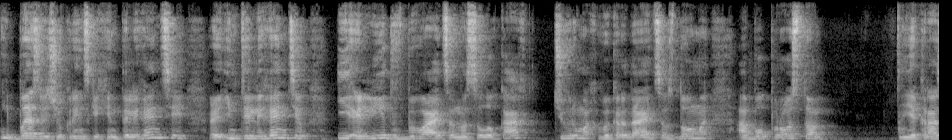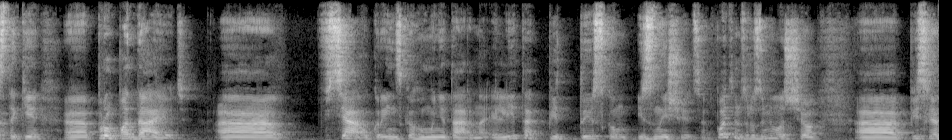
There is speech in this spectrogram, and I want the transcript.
І безліч українських інтелігенцій, е, інтелігентів і еліт вбиваються на соловках, тюрмах, викрадаються з дому або просто якраз таки е, пропадають. Вся українська гуманітарна еліта під тиском і знищується. Потім зрозуміло, що е, після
